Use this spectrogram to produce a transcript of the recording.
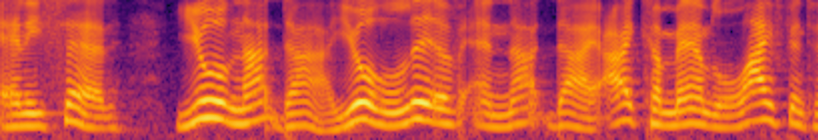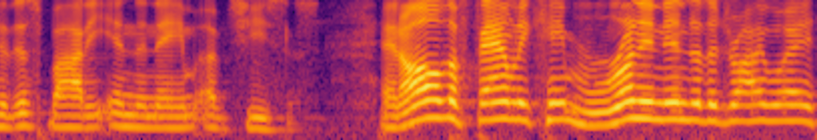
and he said, You'll not die. You'll live and not die. I command life into this body in the name of Jesus. And all the family came running into the driveway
